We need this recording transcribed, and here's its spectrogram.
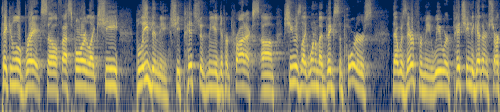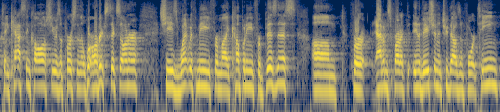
taken a little break. So fast forward, like she believed in me. She pitched with me different products. Um, she was like one of my big supporters that was there for me. We were pitching together in Shark Tank casting calls. She was a person that wore Arctic Six on her. She's went with me for my company for business, um, for Adams Product Innovation in 2014.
